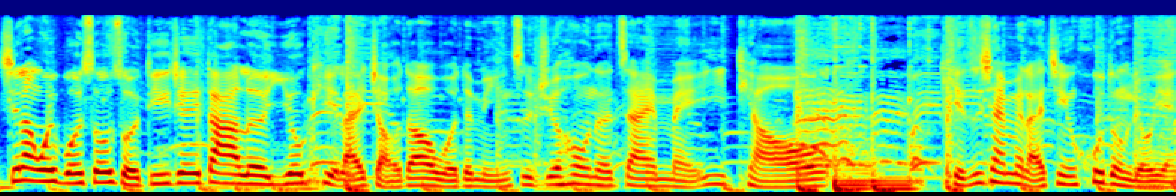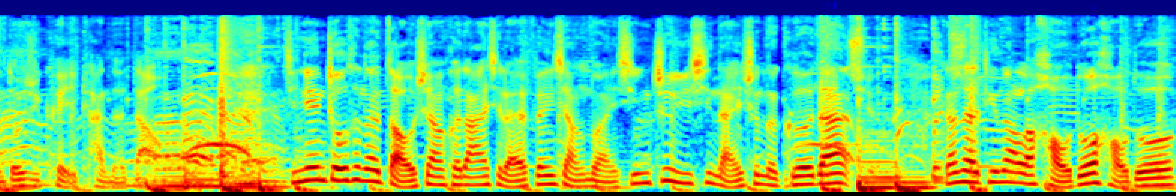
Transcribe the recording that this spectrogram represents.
新浪微博搜索 DJ 大乐 Yuki 来找到我的名字之后呢，在每一条帖子下面来进行互动留言都是可以看得到。今天周三的早上和大家一起来分享暖心治愈系男生的歌单。刚才听到了好多好多，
